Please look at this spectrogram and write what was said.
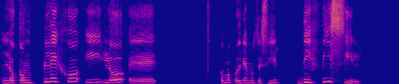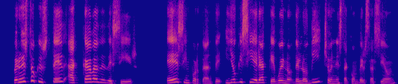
lo complejo y lo, eh, ¿cómo podríamos decir? Difícil. Pero esto que usted acaba de decir es importante y yo quisiera que, bueno, de lo dicho en esta conversación,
